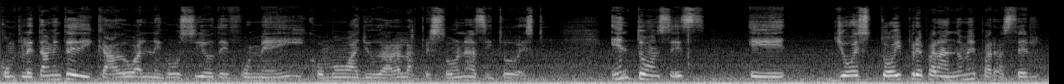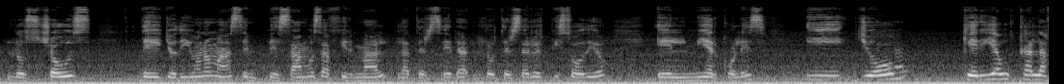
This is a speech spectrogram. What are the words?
completamente dedicado al negocio de Formé y cómo ayudar a las personas y todo esto. Entonces, eh, yo estoy preparándome para hacer los shows de Yo Digo Nomás. Empezamos a firmar la tercera, lo tercero episodio el miércoles y yo quería buscar la,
